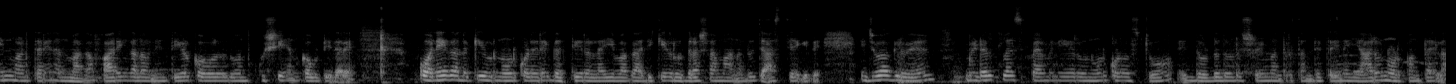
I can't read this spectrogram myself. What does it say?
ಏನು ಮಾಡ್ತಾರೆ ನನ್ನ ಮಗ ಫಾರಿಂಗಲ್ಲ ಅವನು ಅಂತ ಹೇಳ್ಕೊಳ್ಳೋದು ಒಂದು ಖುಷಿ ಅನ್ಕೊಬಿಟ್ಟಿದ್ದಾರೆ. ಕೊನೆಗಾಲಕ್ಕೆ ಇವ್ರು ನೋಡ್ಕೊಳ್ಳೋರೆ ಗತ್ತಿರಲ್ಲ, ಇವಾಗ ಅದಕ್ಕೆ ರುದ್ರಾಶ್ರಮ ಅನ್ನೋದು ಜಾಸ್ತಿ ಆಗಿದೆ. ನಿಜವಾಗ್ಲೂ ಮಿಡಲ್ ಕ್ಲಾಸ್ ಫ್ಯಾಮಿಲಿಯರು ನೋಡ್ಕೊಳ್ಳೋಷ್ಟು ದೊಡ್ಡ ದೊಡ್ಡ ಶ್ರೀಮಂತರ ತಂದೆ ತಾಯಿನ ಯಾರೂ ನೋಡ್ಕೊತಾ ಇಲ್ಲ.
